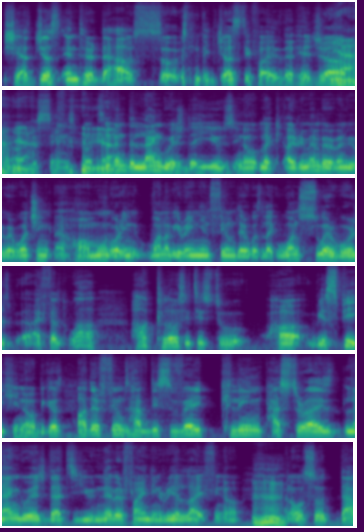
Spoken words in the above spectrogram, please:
she has just entered the house so they justify the hijab Yeah, on yeah. the scenes but Yeah. even the language they use you know like i remember when we were watching uh, a Hamoun or in one of iranian film there was like one swear word uh, i felt wow how close it is to how we speak, you know, because other films have this very clean, pasteurized language that you never find in real life, you know. And also, that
